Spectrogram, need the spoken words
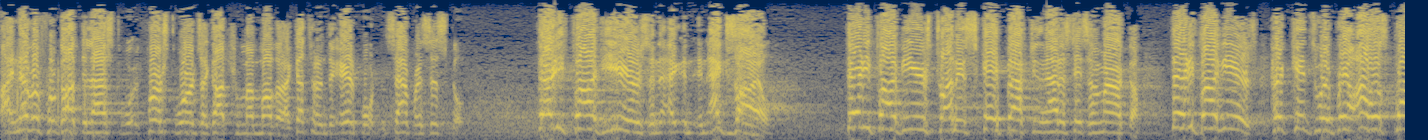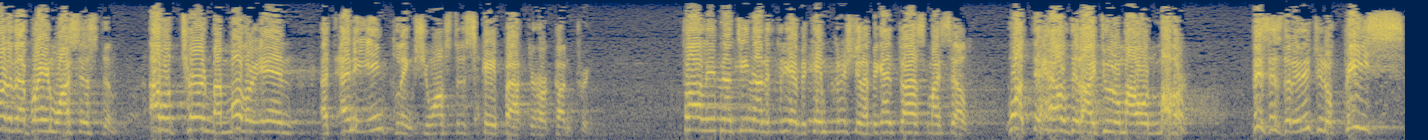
I never forgot the last first words I got from my mother. I got her in the airport in San Francisco. 35 years in, in, in exile. 35 years trying to escape back to the United States of America. 35 years. Her kids were brain. I was part of that brainwash system. I will turn my mother in at any inkling she wants to escape back to her country. Finally, in 1993, I became Christian. I began to ask myself, what the hell did I do to my own mother? This is the religion of peace.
